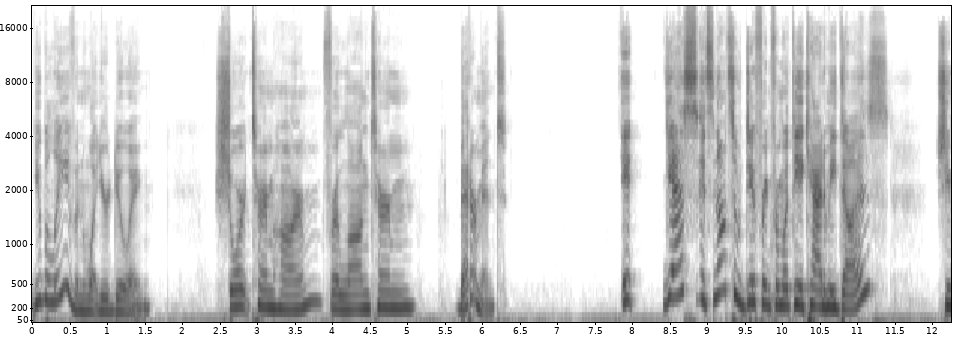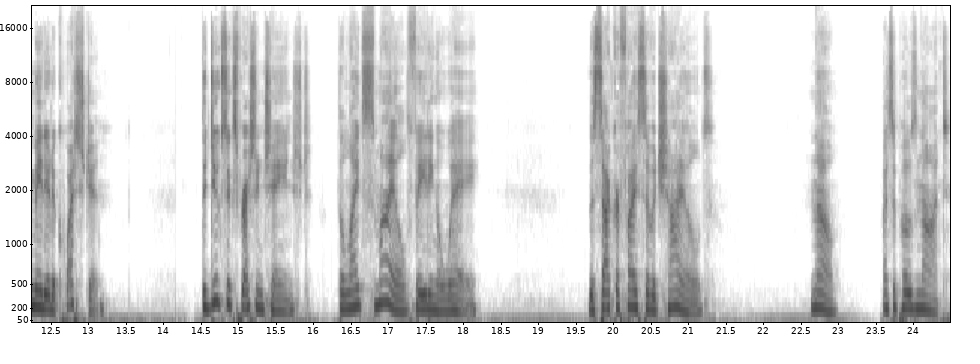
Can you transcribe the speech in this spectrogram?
You believe in what you're doing. Short term harm for long term betterment. It, yes, it's not so different from what the Academy does. She made it a question. The Duke's expression changed, the light smile fading away. The sacrifice of a child? No, I suppose not.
